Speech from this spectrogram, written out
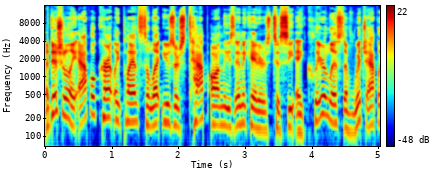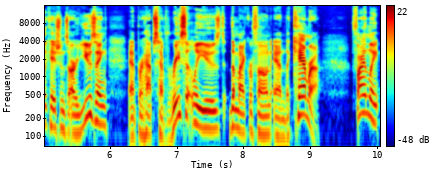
Additionally, Apple currently plans to let users tap on these indicators to see a clear list of which applications are using and perhaps have recently used the microphone and the camera. Finally,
